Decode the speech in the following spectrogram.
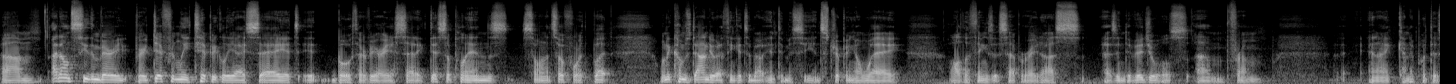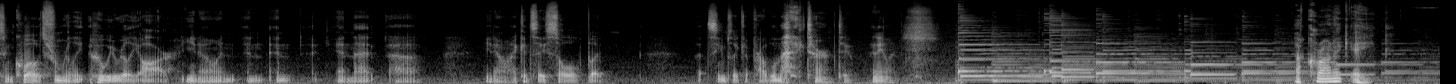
Um, I don't see them very very differently. Typically, I say it, it, both are very ascetic disciplines, so on and so forth. But when it comes down to it, I think it's about intimacy and stripping away all the things that separate us as individuals um, from, and I kind of put this in quotes, from really who we really are, you know, and, and, and, and that, uh, you know, I could say soul, but that seems like a problematic term too. Anyway. A chronic ache,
